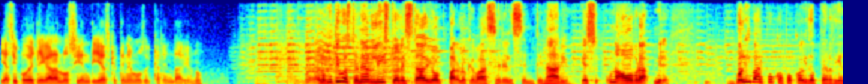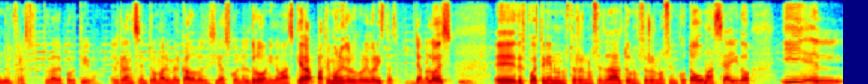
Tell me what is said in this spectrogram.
y así poder llegar a los 100 días que tenemos de calendario, ¿no? Bueno, el objetivo es tener listo el estadio para lo que va a ser el centenario, que es una obra, mire, Bolívar poco a poco ha ido perdiendo infraestructura deportiva. El gran centro Mario Mercado, lo decías con el dron y demás, que era patrimonio de los bolivaristas, ya no lo es. Eh, después tenían unos terrenos en el Alto, unos terrenos en Cotauma, se ha ido y el,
